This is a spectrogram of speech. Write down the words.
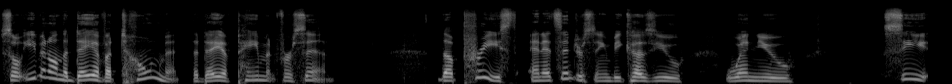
So even on the day of atonement, the day of payment for sin, the priest, and it's interesting because you, when you see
